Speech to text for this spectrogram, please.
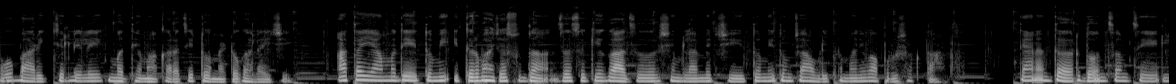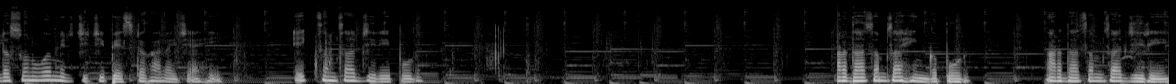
व बारीक चिरलेले एक मध्यम आकाराचे टोमॅटो घालायचे. आता यामध्ये तुम्ही इतर भाज्यासुद्धा जसं की गाजर शिमला मिरची तुम्ही तुमच्या आवडीप्रमाणे वापरू शकता. त्यानंतर दोन चमचे लसूण व मिरचीची पेस्ट घालायची आहे. एक चमचा जिरेपूड अर्धा चमचा हिंगपूड अर्धा चमचा जिरे.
